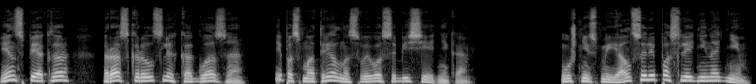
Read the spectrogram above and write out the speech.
Инспектор раскрыл слегка глаза и посмотрел на своего собеседника. Уж не смеялся ли последний над ним?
